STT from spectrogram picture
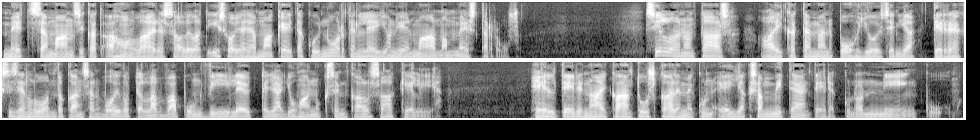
Metsämansikat ahon laidassa olivat isoja ja makeita kuin nuorten leijonien maailmanmestaruus. Silloin on taas aika tämän pohjoisen ja teräksisen luontokansan voivotella vapun viileyttä ja juhannuksen kalsaa keliä. Helteiden aikaan tuskailemme, kun ei jaksa mitään tehdä, kun on niin kuuma.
